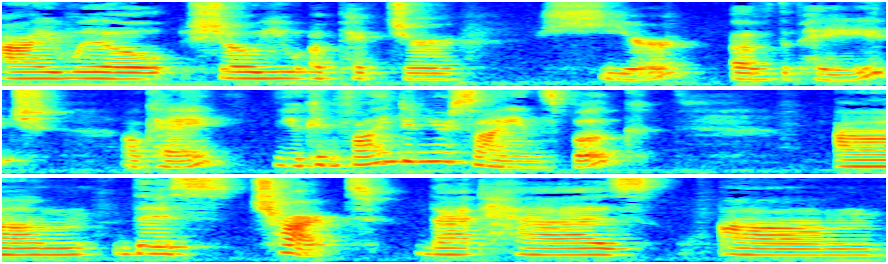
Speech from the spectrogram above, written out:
I will show you a picture here of the page, okay? You can find in your science book um, this chart that has um,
